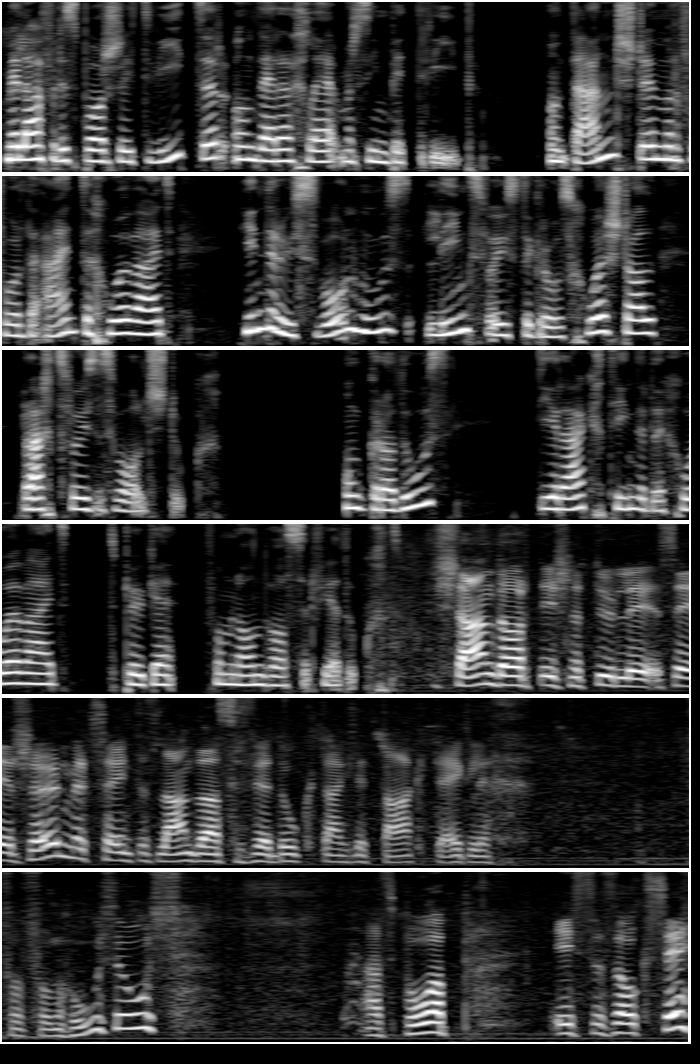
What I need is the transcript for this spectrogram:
Wir laufen ein paar Schritte weiter und er erklärt mir seinen Betrieb. Und dann stehen wir vor der einen Kuhweide, hinter uns das Wohnhaus, links von uns der grosse Kuhstall, rechts von uns ein Waldstück. Und geradeaus, direkt hinter der Kuhweide, die Bögen vom Landwasserviadukt. Der Standort ist natürlich sehr schön. Wir sehen das Landwasserviadukt eigentlich tagtäglich vom, Haus aus. Als Bub ist es so gewesen.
